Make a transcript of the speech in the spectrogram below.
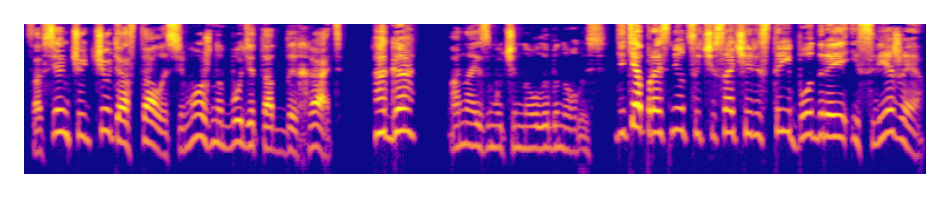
совсем чуть-чуть осталось, и можно будет отдыхать». «Ага», — она измученно улыбнулась. «Дитя проснется часа через три, бодрое и свежее.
